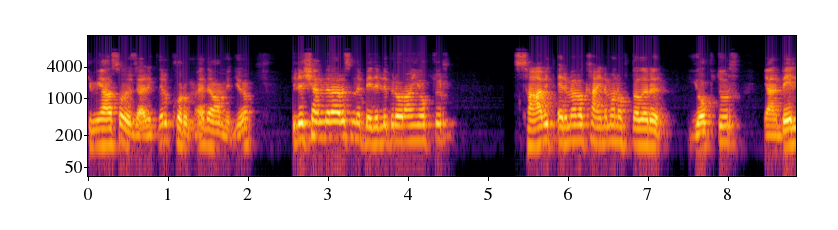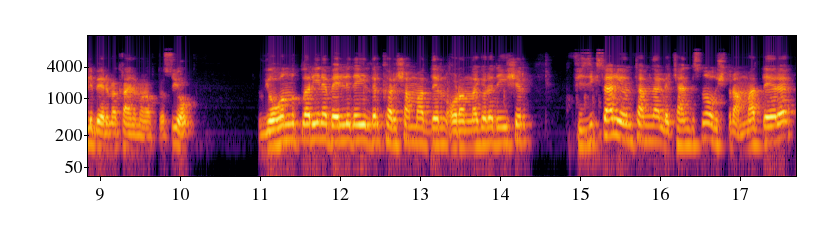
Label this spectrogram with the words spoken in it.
Kimyasal özellikleri korunmaya devam ediyor. Bileşenler arasında belirli bir oran yoktur. Sabit erime ve kaynama noktaları yoktur. Yani belli bir erime kaynama noktası yok. Yoğunlukları yine belli değildir. Karışan maddelerin oranına göre değişir fiziksel yöntemlerle kendisini oluşturan maddelere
